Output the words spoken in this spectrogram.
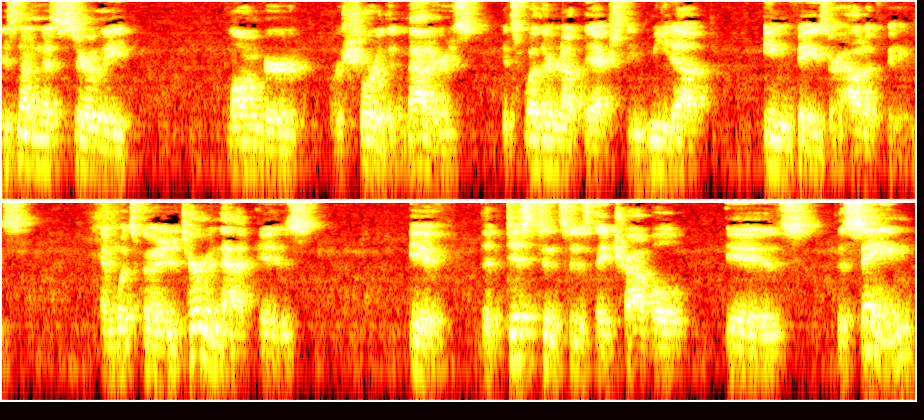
it's not necessarily longer or shorter that matters, it's whether or not they actually meet up in phase or out of phase. And what's going to determine that is if the distances they travel is the same,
